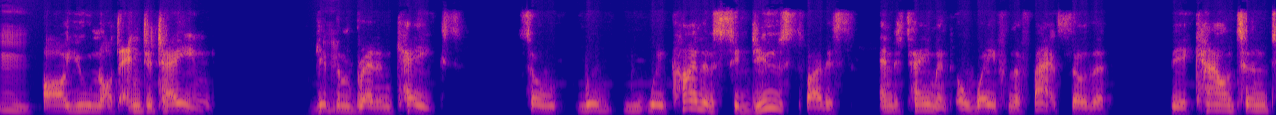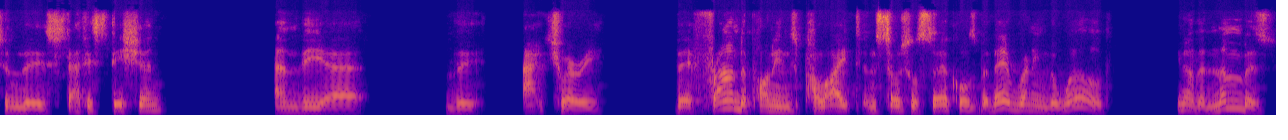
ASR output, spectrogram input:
mm. are you not entertained? Give mm-hmm. them bread and cakes. So we, we're kind of seduced by this entertainment away from the facts. So the, the accountant and the statistician and the, uh, the actuary, they're frowned upon in polite and social circles, but they're running the world. You know, the numbers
